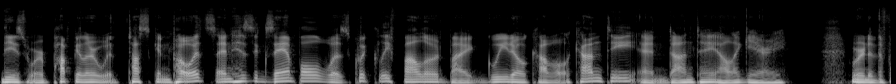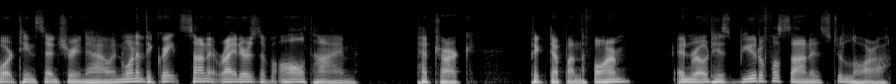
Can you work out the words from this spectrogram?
These were popular with Tuscan poets, and his example was quickly followed by Guido Cavalcanti and Dante Alighieri. We're into the 14th century now, and one of the great sonnet writers of all time, Petrarch, picked up on the form and wrote his beautiful sonnets to Laura.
